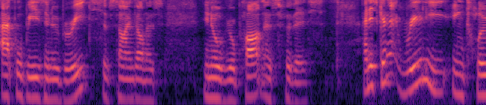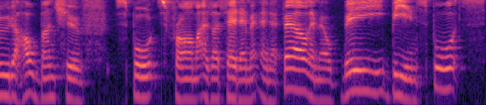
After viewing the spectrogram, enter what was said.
Applebee's and Uber Eats have signed on as inaugural partners for this. And it's going to really include a whole bunch of sports from, as I said, NFL, MLB, beIN Sports,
